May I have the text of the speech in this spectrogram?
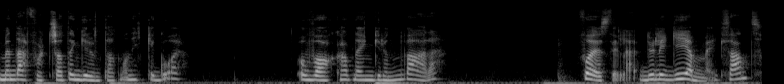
Men det er fortsatt en grunn til at man ikke går. Og hva kan den grunnen være? Forestill deg, du ligger hjemme, ikke sant?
